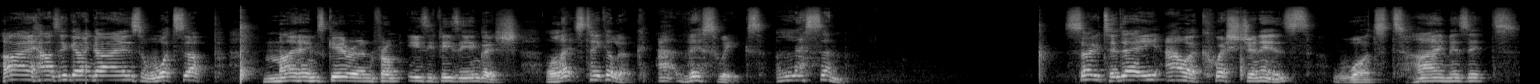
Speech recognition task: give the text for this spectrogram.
Hi, how's it going guys? What's up? My name's Kieran from Easy Peasy English. Let's take a look at this week's lesson. So today our question is, what time is it?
